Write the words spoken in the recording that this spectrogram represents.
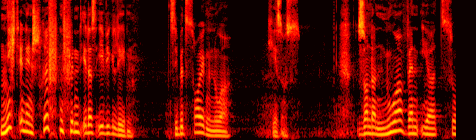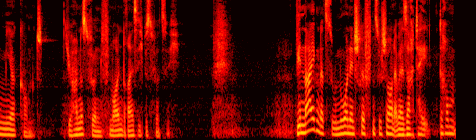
nicht in den Schriften findet ihr das ewige Leben. Sie bezeugen nur Jesus, sondern nur, wenn ihr zu mir kommt. Johannes 5, 39 bis 40. Wir neigen dazu, nur in den Schriften zu schauen, aber er sagt, hey, darum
